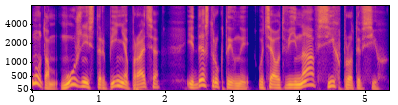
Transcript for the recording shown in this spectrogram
ну там, мужність, терпіння, праця, і деструктивний, оця от війна всіх проти всіх.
